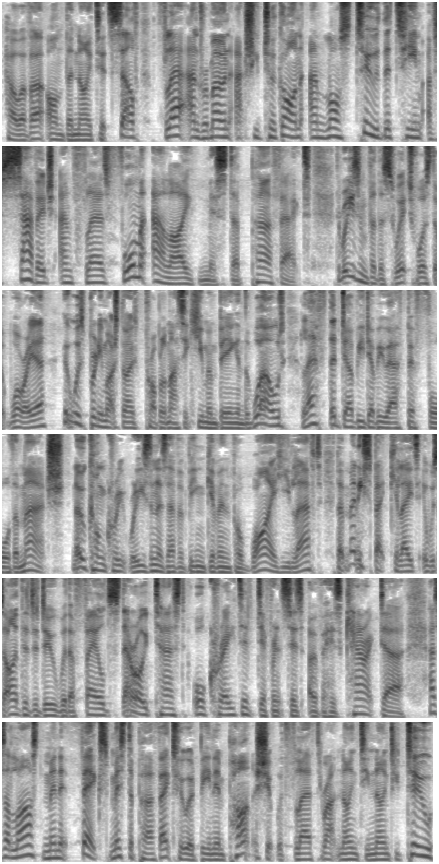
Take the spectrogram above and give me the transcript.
However, on the night itself, Flair and Ramon actually took on and lost to the team of Savage and Flair's former ally, Mr. Perfect. The reason for the switch was that Warrior, who was pretty much the most problematic human being in the world, left the WWF before the match. No concrete reason reason has ever been given for why he left, but many speculate it was either to do with a failed steroid test or creative differences over his character. As a last minute fix, Mr. Perfect, who had been in partnership with Flair throughout 1992,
